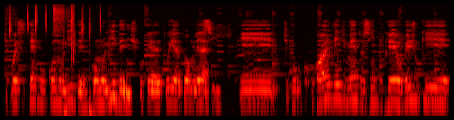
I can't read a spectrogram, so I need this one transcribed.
Tipo, esse tempo como líder, como líderes, porque tu e a tua mulher Sim. e, tipo, qual é o entendimento, assim, porque eu vejo que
